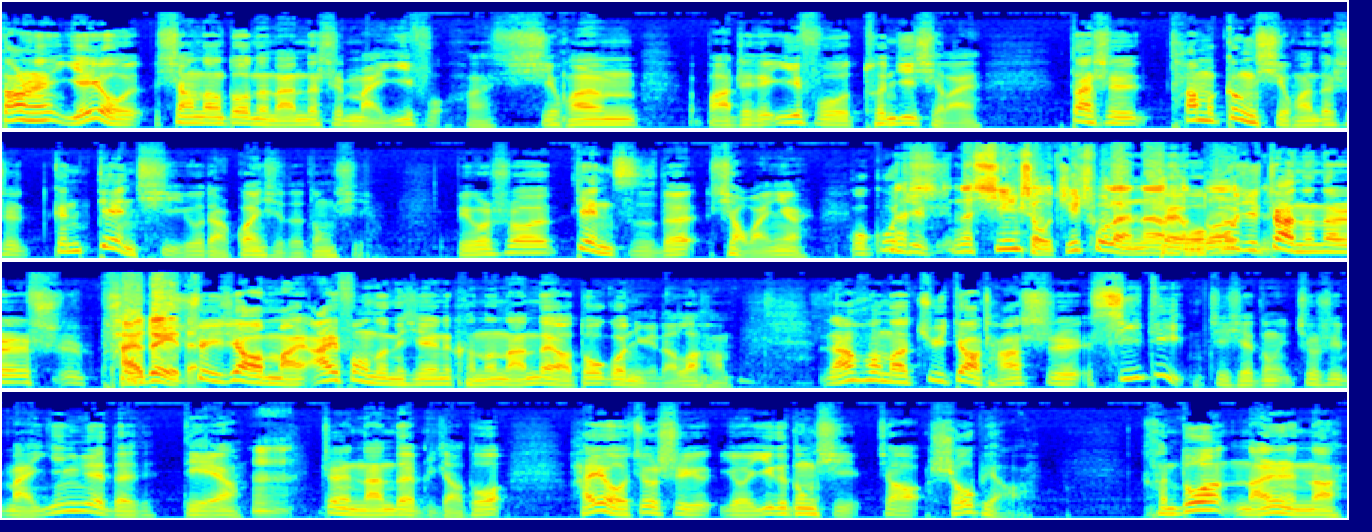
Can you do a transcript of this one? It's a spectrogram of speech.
当然也有相当多的男的是买衣服啊，喜欢把这个衣服囤积起来。但是他们更喜欢的是跟电器有点关系的东西，比如说电子的小玩意儿。我估计那，那新手机出来呢，对我估计站在那儿是排队的，睡觉买 iPhone 的那些人，可能男的要多过女的了哈。然后呢，据调查是 CD 这些东西，就是买音乐的碟啊，嗯，这是男的比较多。还有就是有一个东西叫手表，很多男人呢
